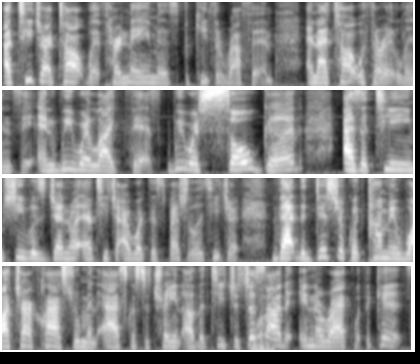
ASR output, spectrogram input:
a teacher I taught with, her name is Pakitha Ruffin, and I taught with her at Lindsay. And we were like this. We were so good as a team. She was general ed teacher. I worked as special ed teacher. That the district would come and watch our classroom and ask us to train other teachers just how to interact with the kids.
